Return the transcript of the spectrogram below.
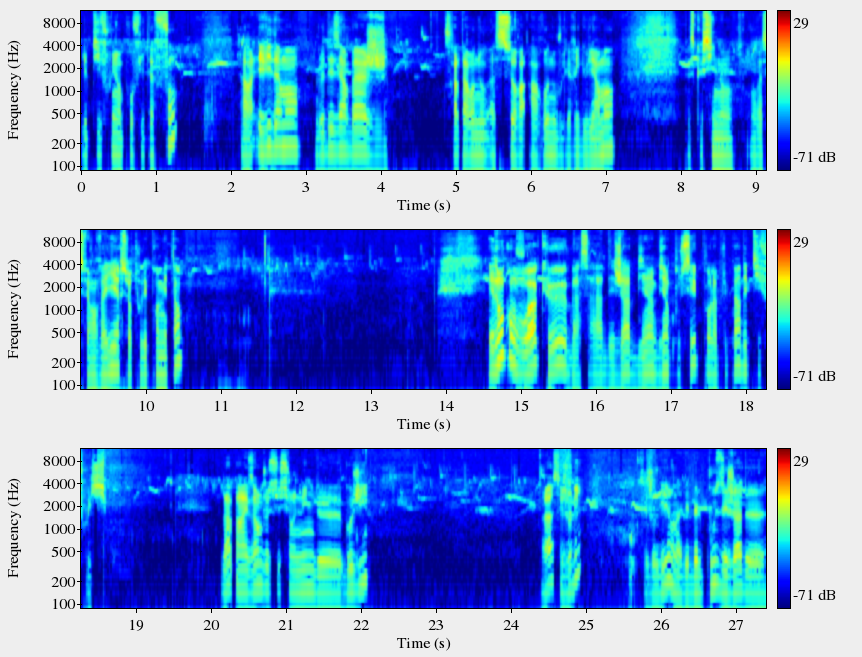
petits fruits en profitent à fond. Alors évidemment, le désherbage sera à, renouveler régulièrement, parce que sinon on va se faire envahir, surtout les premiers temps. Et donc on voit que bah, ça a déjà bien bien poussé pour la plupart des petits fruits. Là par exemple je suis sur une ligne de goji. Voilà c'est joli. C'est joli, on a des belles pousses déjà de,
